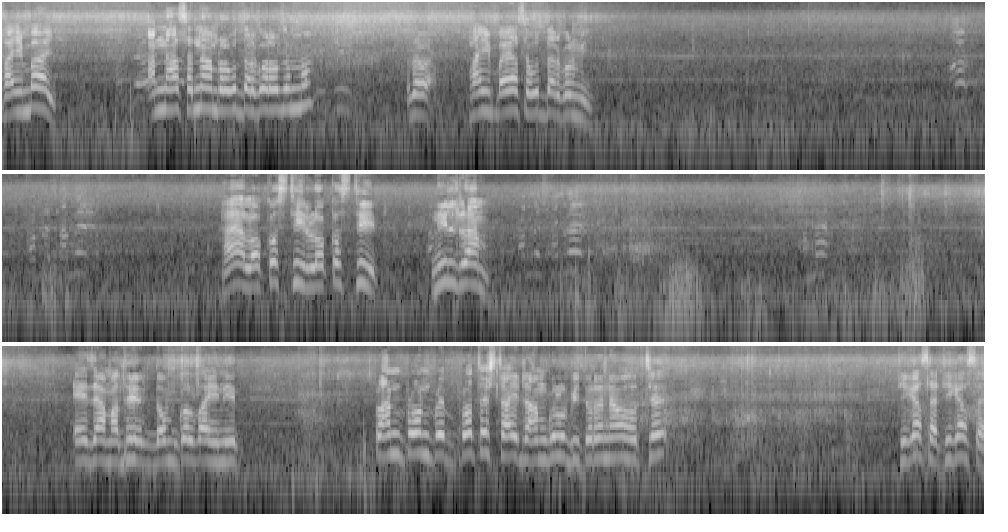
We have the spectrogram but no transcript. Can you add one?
ফাহিম ভাই, আপনি আসেন না আমরা উদ্ধার করার জন্য? ফাহিম ভাই আছে, উদ্ধার কর্মী। হ্যাঁ লক্ষ্য স্থির লক্ষ্য স্থির নীল ড্রাম। এই যে আমাদের দমকল বাহিনীর প্রাণপ্রণ প্রচেষ্টায় ড্রামগুলো ভিতরে নেওয়া হচ্ছে। ঠিক আছে ঠিক আছে।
